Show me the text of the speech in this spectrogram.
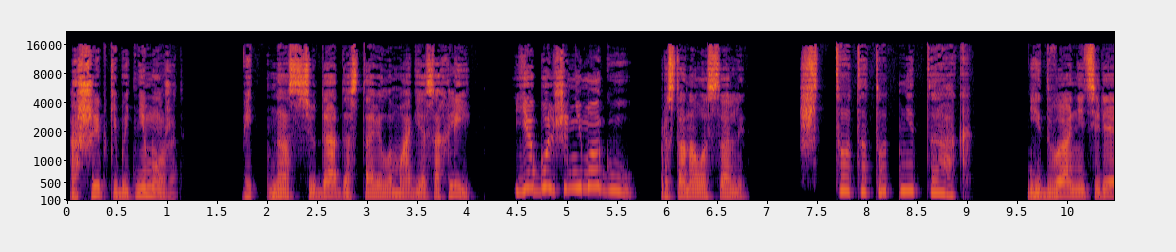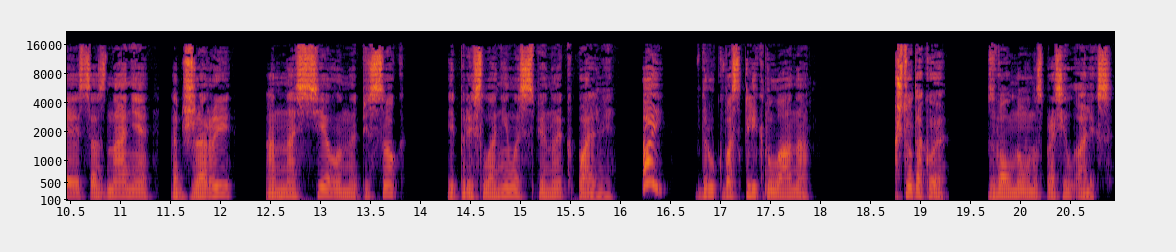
Ошибки быть не может. Ведь нас сюда доставила магия Сахли». «Я больше не могу!» — простонала Салли. «Что-то тут не так». Едва не теряя сознание от жары, она села на песок и прислонилась спиной к пальме. «Ай!» — вдруг воскликнула она. «Что такое?» — взволнованно спросил Алекс.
